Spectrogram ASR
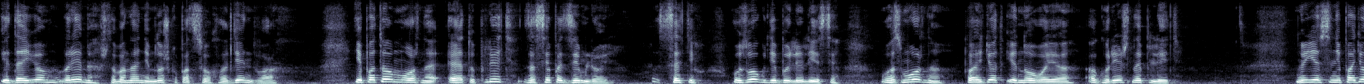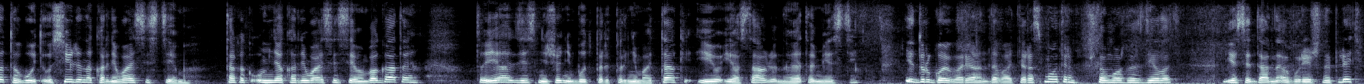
И даем время, чтобы она немножко подсохла, день-два. И потом можно эту плеть засыпать землей. С этих узлов, где были листья, возможно, пойдет и новая огуречная плеть. Но если не пойдет, то будет усилена корневая система. Так как у меня корневая система богатая, то я здесь ничего не буду предпринимать. Так ее и оставлю на этом месте. И другой вариант давайте рассмотрим, что можно сделать, если данная огуречная плеть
